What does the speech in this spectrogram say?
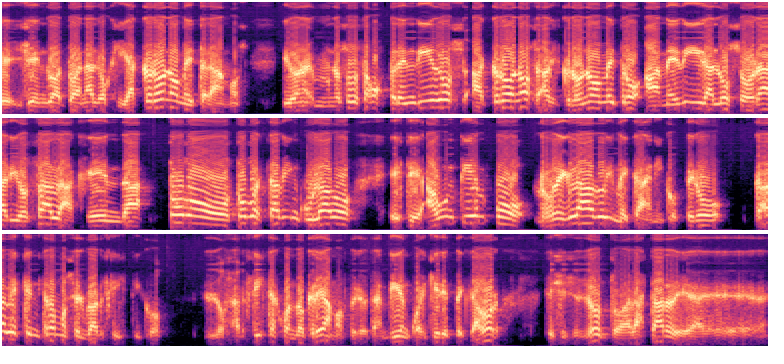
eh, yendo a tu analogía, cronometramos. nosotros estamos prendidos a cronos, al cronómetro, a medir, a los horarios, a la agenda, todo, todo está vinculado este, a un tiempo reglado y mecánico, pero cada vez que entramos en lo artístico, los artistas cuando creamos, pero también cualquier espectador, qué sé yo, yo todas las tardes, eh,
